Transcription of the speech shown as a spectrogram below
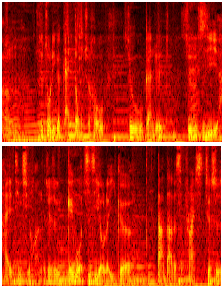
嗯，就做了一个改动之后，就感觉。就是自己还挺喜欢的，就是给我自己有了一个大大的 surprise，就是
